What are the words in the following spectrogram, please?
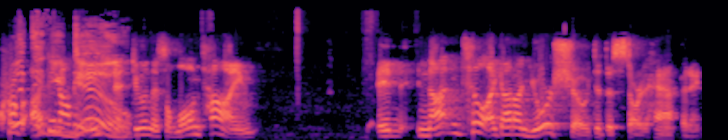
Crump, I've been you on the do? internet doing this a long time. And not until I got on your show did this start happening.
